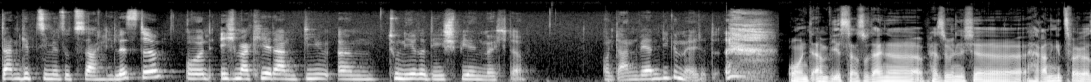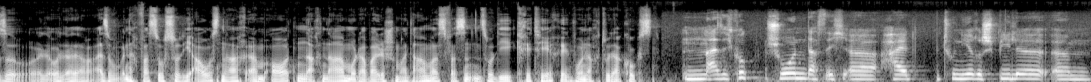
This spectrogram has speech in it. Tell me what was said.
Dann gibt sie mir sozusagen die Liste und ich markiere dann die ähm, Turniere, die ich spielen möchte. Und dann werden die gemeldet. Und ähm, wie ist da so deine persönliche Herangehensweise? Also, oder, also nach was suchst du die aus? Nach ähm, Orten, nach Namen oder weil du schon mal da warst? Was sind denn so die Kriterien, wonach du da guckst? Mm, also ich gucke schon, dass ich äh, halt Turniere spiele, ähm,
